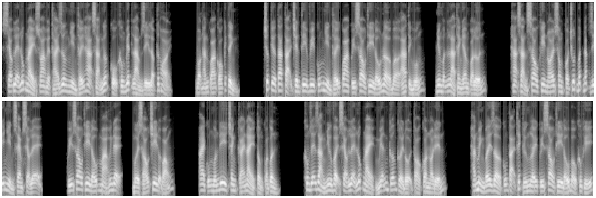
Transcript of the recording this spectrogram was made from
Xéo lệ lúc này xoa huyệt thái dương nhìn thấy hạ sản ngước cổ không biết làm gì lập tức hỏi. Bọn hắn quá có kích tỉnh trước kia ta tại trên tv cũng nhìn thấy qua quý sau thi đấu nba tình huống, nhưng vẫn là thanh âm quá lớn. Hạ sản sau khi nói xong có chút bất đắc dĩ nhìn xem xéo lệ. Quý sau thi đấu mà huynh đệ, mười sáu chi đội bóng. Ai cũng muốn đi tranh cái này tổng quán quân. Không dễ dàng như vậy xéo lệ lúc này miễn cưỡng cười đội tỏ con nói đến hắn mình bây giờ cũng tại thích đứng lấy quý sau thi đấu bầu không khí.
